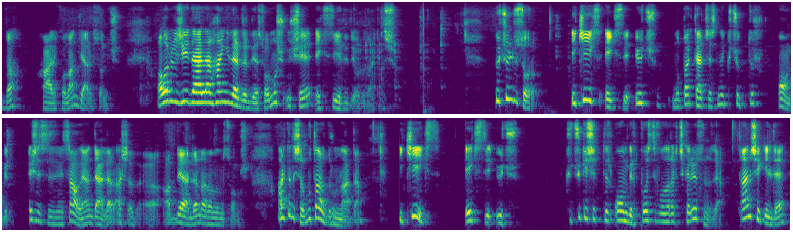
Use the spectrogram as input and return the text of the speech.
Bu da harika olan diğer bir sonuç. Alabileceği değerler hangileridir diye sormuş. 3'e eksi 7 diyoruz arkadaşım. Üçüncü soru. 2x eksi 3 mutlak tercihesinde küçüktür 11. Eşitsizliğini sağlayan değerler aşağıda değerlerin aralığını sormuş. Arkadaşlar bu tarz durumlarda 2x eksi 3 küçük eşittir 11 pozitif olarak çıkarıyorsunuz ya. Aynı şekilde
